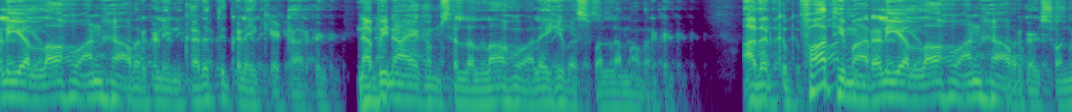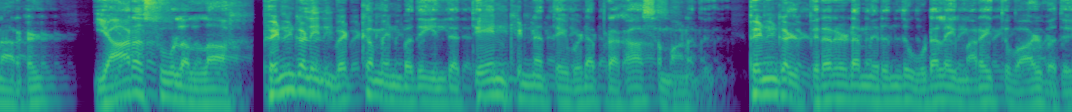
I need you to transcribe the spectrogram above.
அலி அல்லாஹு அன்ஹ அவர்களின் கருத்துக்களை கேட்டார்கள். நபிநாயகம் செல்லல்லாஹு அலஹி வஸ்வல்லம் அவர்கள். அதற்கு ஃபாத்திமா அலி அல்லாஹு அன்ஹ அவர்கள் சொன்னார்கள் யார சூழ் அல்லாஹ் பெண்களின் வெட்கம் என்பது இந்த தேன் கிண்ணத்தை விட பிரகாசமானது. பெண்கள் பிறரிடமிருந்து உடலை மறைத்து வாழ்வது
